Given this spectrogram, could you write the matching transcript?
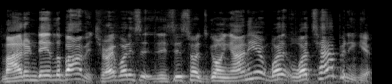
modern day Lubavitch, right? What is it? Is this what's going on here? What, what's happening here?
